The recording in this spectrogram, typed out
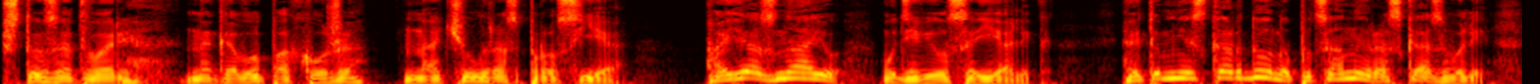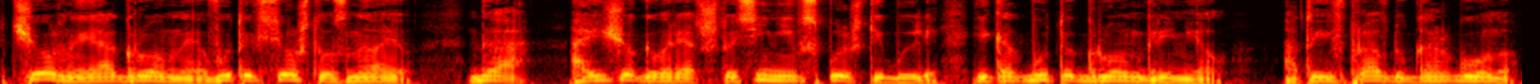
Что за тварь? На кого похожа? Начал расспрос я. А я знаю, удивился Ялик. Это мне с кордона пацаны рассказывали. Черные и огромные, вот и все, что знаю. Да, а еще говорят, что синие вспышки были, и как будто гром гремел. А ты и вправду Гаргону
